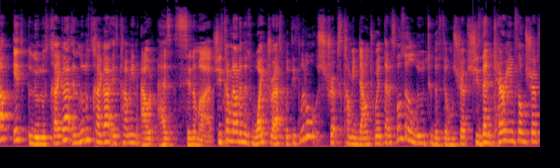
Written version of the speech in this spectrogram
Up is Lula Strega, and Lula Strega is coming out as Cinema. She's coming out in this white dress with these little strips coming down to it that is supposed to allude to the film strips. She's then carrying film strips,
